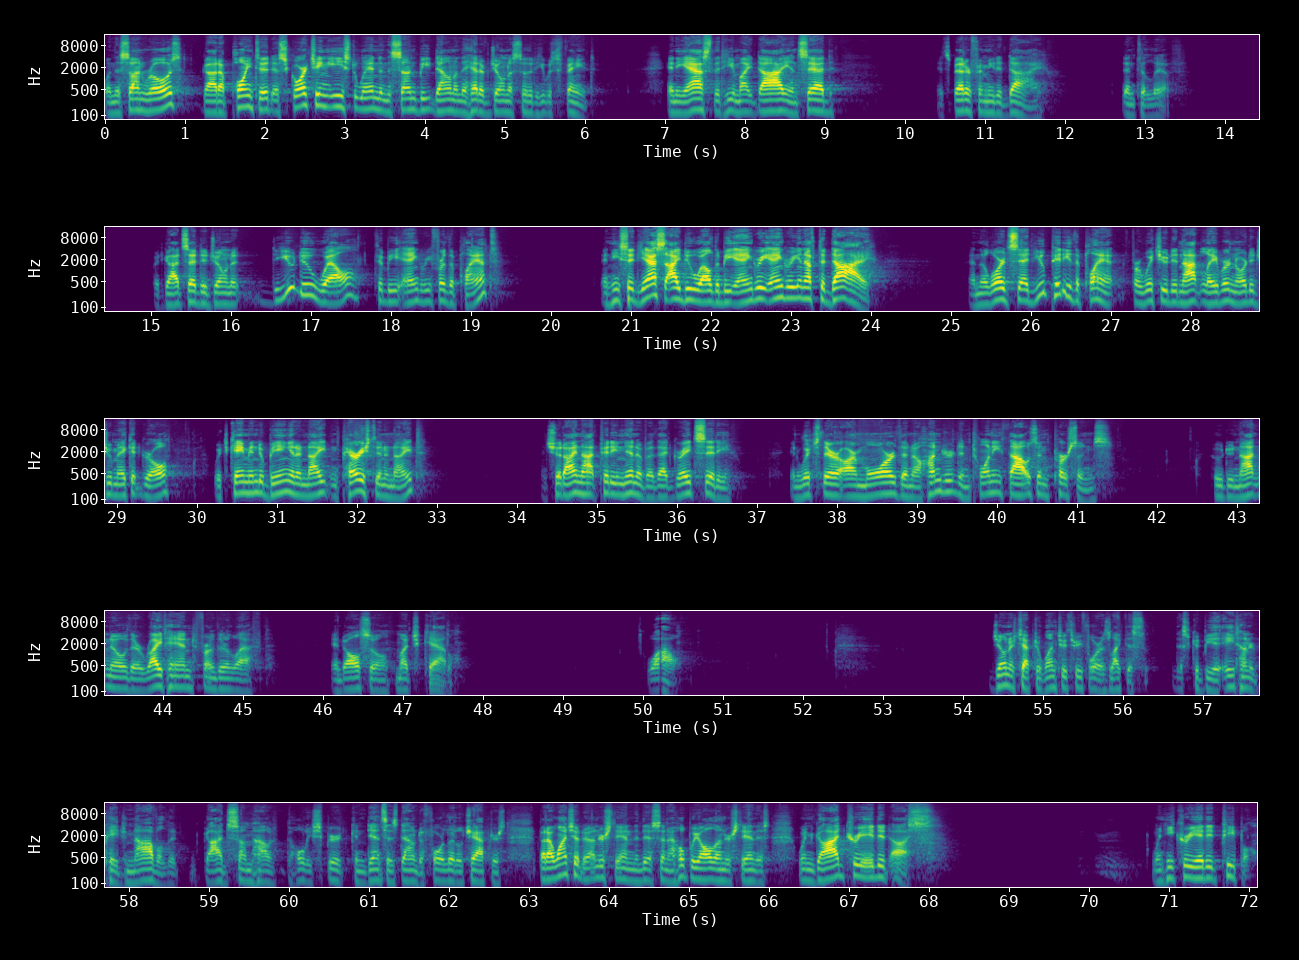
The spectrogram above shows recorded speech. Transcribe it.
When the sun rose, God appointed a scorching east wind, and the sun beat down on the head of Jonah so that he was faint. And he asked that he might die and said, It's better for me to die than to live. But God said to Jonah, Do you do well to be angry for the plant? And he said, Yes, I do well to be angry, angry enough to die. And the Lord said, You pity the plant for which you did not labor, nor did you make it grow which came into being in a night and perished in a night? And should I not pity Nineveh, that great city, in which there are more than 120,000 persons who do not know their right hand from their left, and also much cattle? Wow. Jonah chapter 1, 2, 3, 4 is like this. This could be an 800 page novel that God somehow, the Holy Spirit, condenses down to four little chapters. But I want you to understand this, and I hope we all understand this. When God created us, when He created people,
